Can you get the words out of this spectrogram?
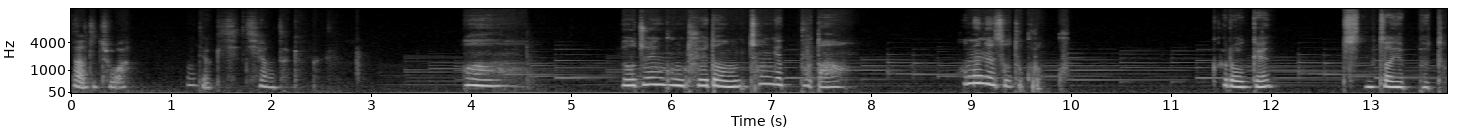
나도 좋아. 역시 취향 저격. 와, 여주인공 둘 다 엄청 예쁘다. 화면에서도 그렇고. 그러게, 진짜 예쁘다.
